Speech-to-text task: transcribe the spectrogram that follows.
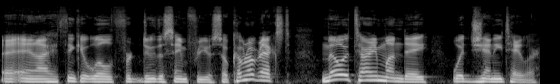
and I think it will for, do the same for you. So, coming up next, Military Monday with Jennie Taylor.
